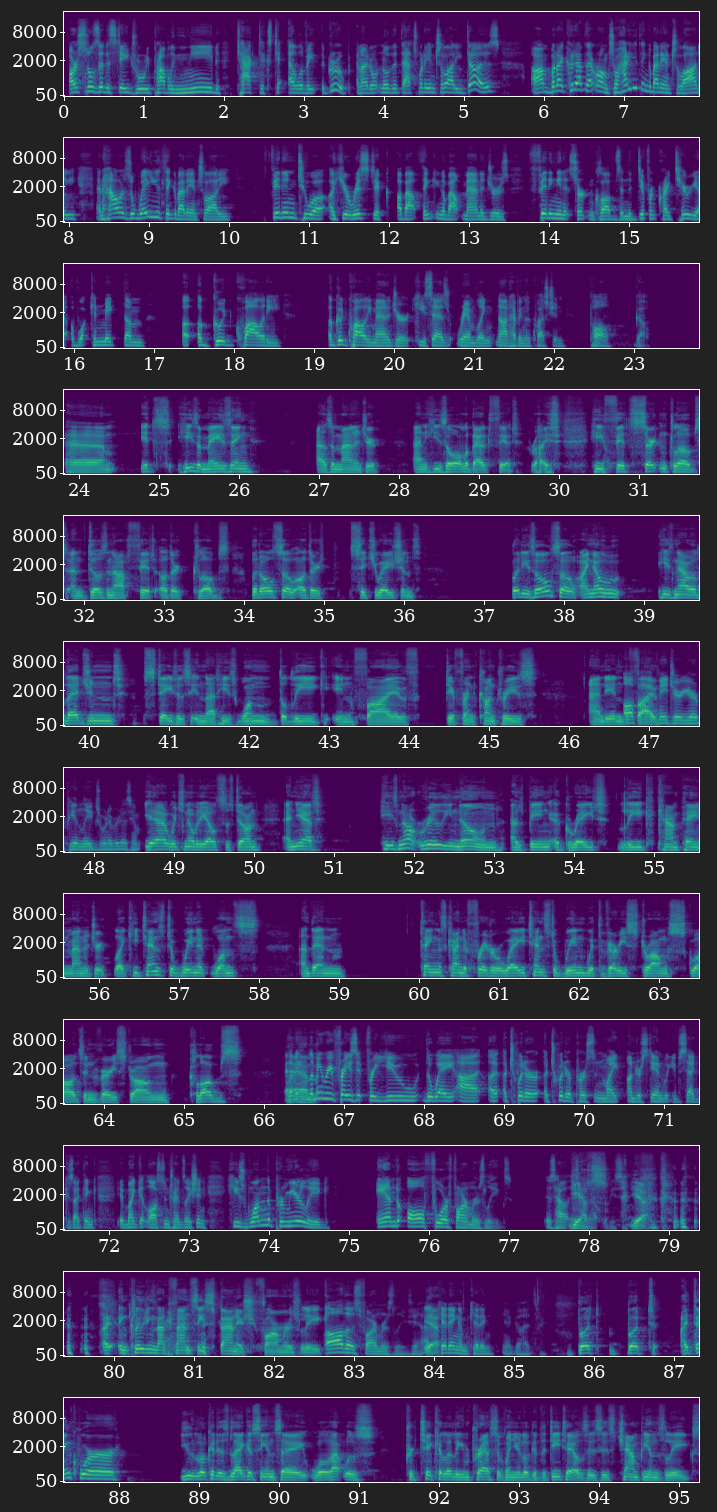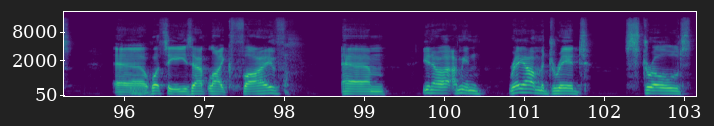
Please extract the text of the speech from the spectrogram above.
Arsenal's at a stage where we probably need tactics to elevate the group. And I don't know that that's what Ancelotti does, um, but I could have that wrong. So, how do you think about Ancelotti and how is the way you think about Ancelotti fit into a, a heuristic about thinking about managers fitting in at certain clubs and the different criteria of what can make them a, a good quality, a good quality manager? He says, rambling, not having a question. Paul, go. Um, it's he's amazing as a manager and he's all about fit, right? He fits certain clubs and does not fit other clubs, but also other situations. But he's also, I know he's now a legend status in that he's won the league in five different countries and in all five, five, major European leagues, whatever it is. Yeah, which nobody else has done. And yet he's not really known as being a great league campaign manager. Like he tends to win it once and then things kind of fritter away. He tends to win with very strong squads in very strong clubs. Let me, Um, let me rephrase it for you the way uh, a, a Twitter a Twitter person might understand what you've said because I think it might get lost in translation. He's won the Premier League and all four Farmers Leagues. Is how, is how that Yes. would be said. Yeah. Uh, including that fancy Spanish Farmers League. All those Farmers Leagues. Yeah. Yeah. I'm kidding. I'm kidding. Yeah. Go ahead. Sorry. But but I think where you look at his legacy and say, well, that was particularly impressive when you look at the details is his Champions Leagues. Uh, What's he? He's at like five. Um, you know, I mean, Real Madrid strolled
